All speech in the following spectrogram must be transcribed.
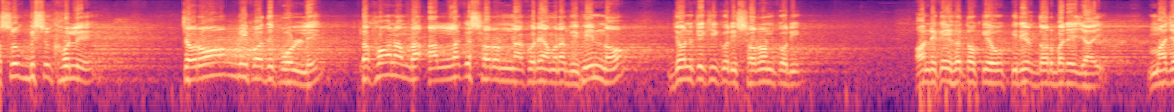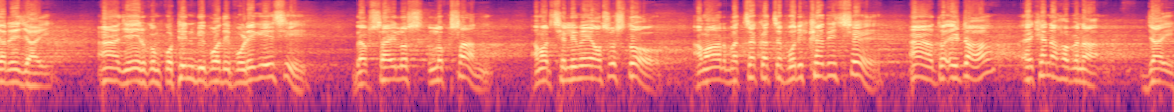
অসুখ বিসুখ হলে, চরম বিপদে পড়লে, তখন আমরা আল্লাহকে স্মরণ না করে আমরা বিভিন্ন জনকে কি করি, স্মরণ করি। অনেকেই হয়তো কেউ পীরের দরবারে যায়, মাজারে যায় হ্যাঁ যে এরকম কঠিন বিপদে পড়ে গিয়েছি, ব্যবসায় লোকসান, আমার ছেলে মেয়ে অসুস্থ, আমার বাচ্চা কাচ্চা পরীক্ষা দিচ্ছে হ্যাঁ তো এটা এখানে হবে না। যাই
